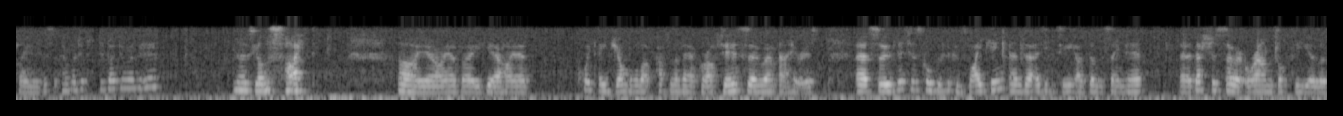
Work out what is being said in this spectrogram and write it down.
plane. Is have I did, did I do over here? No, it's the other side. Oh yeah, I have a, yeah, I have quite a jumble that pattern of aircraft here, so, um, ah, here it is. Uh, so this is called the Vickers Viking, and uh, as you can see, I've done the same here. Uh, that's just so it rounds off the uh,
